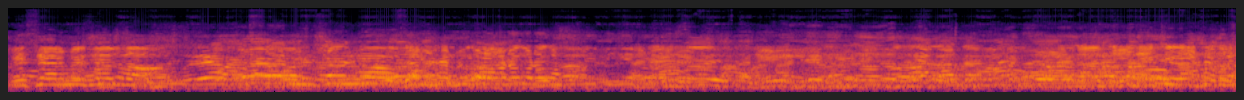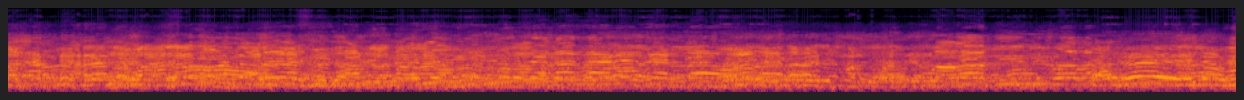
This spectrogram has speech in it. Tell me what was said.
মেসার মেসার দাও Hey!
